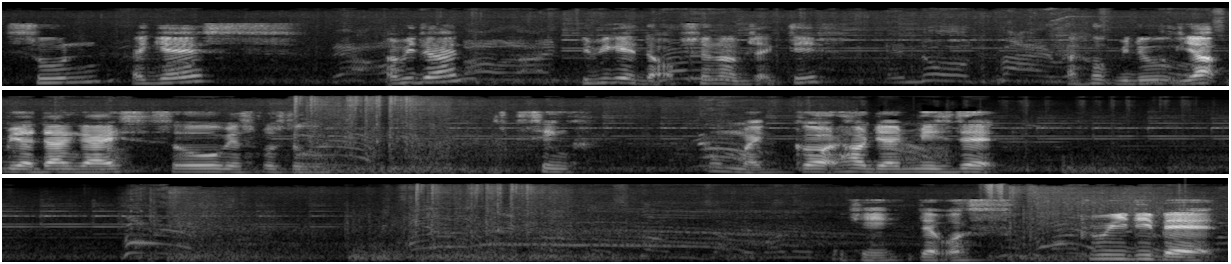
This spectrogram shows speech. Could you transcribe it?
soon I guess. Are we done? Did we get the optional objective? I hope we do. Yup, we are done guys. So we're supposed to sink. Oh my god, how did I miss that? Okay, that was pretty bad.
